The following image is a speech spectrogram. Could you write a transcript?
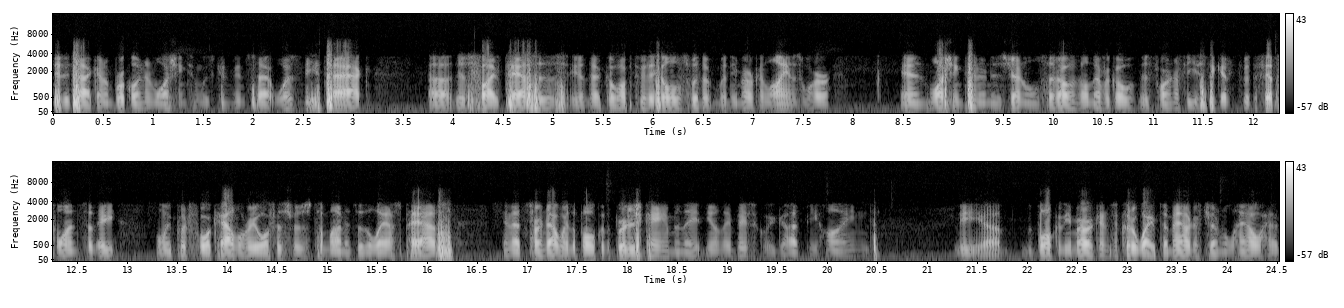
did attack on Brooklyn, and Washington was convinced that was the attack, uh, there's five passes you know, that go up through the hills where the, where the American lines were, and Washington and his generals said, "Oh, they'll never go far enough east to get through the fifth one," so they only put four cavalry officers to monitor the last pass, and that turned out where the bulk of the British came, and they, you know, they basically got behind the uh, the bulk of the Americans. It could have wiped them out if General Howe had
